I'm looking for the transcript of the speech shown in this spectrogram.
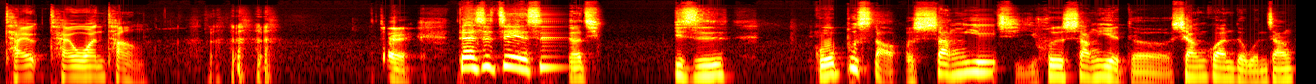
台台湾 town。对，但是这件事呢，其实国不少的商业级或者商业的相关的文章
